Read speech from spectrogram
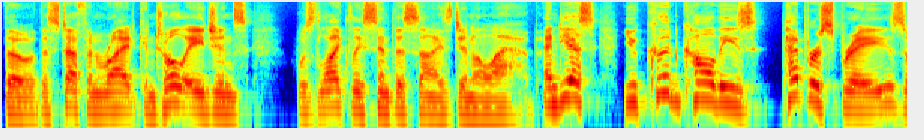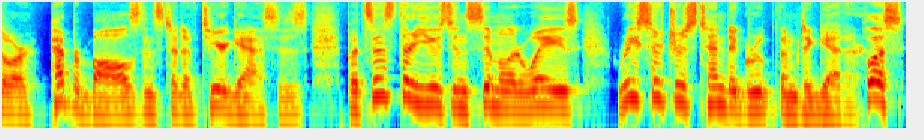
though the stuff in riot control agents was likely synthesized in a lab. And yes, you could call these pepper sprays or pepper balls instead of tear gases, but since they're used in similar ways, researchers tend to group them together. Plus,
